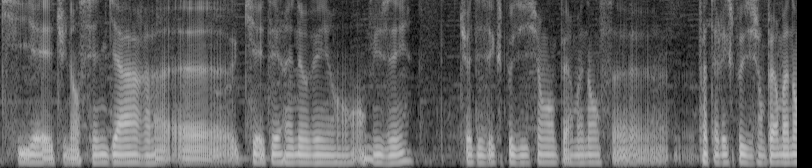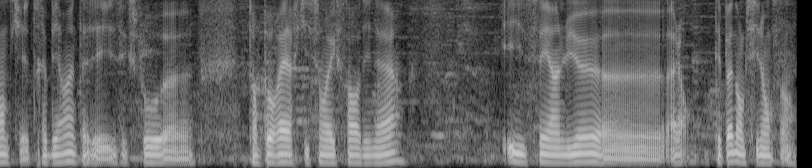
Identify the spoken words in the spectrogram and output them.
qui est une ancienne gare euh, qui a été rénovée en, en musée. Tu as des expositions en permanence, enfin tu as l'exposition permanente qui est très bien, tu as les expos temporaires qui sont extraordinaires. Et c'est un lieu, alors t'es pas dans le silence, hein.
